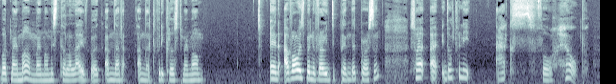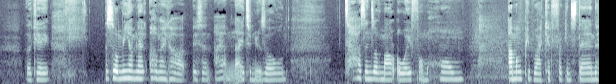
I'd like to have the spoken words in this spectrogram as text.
but my mom my mom is still alive. But I'm not I'm not pretty close to my mom. And I've always been a very dependent person, so I, I don't really ask for help. Okay? So me, I'm like, oh my god, listen, I am 19 years old. thousands of miles away from home among people I can't freaking stand.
